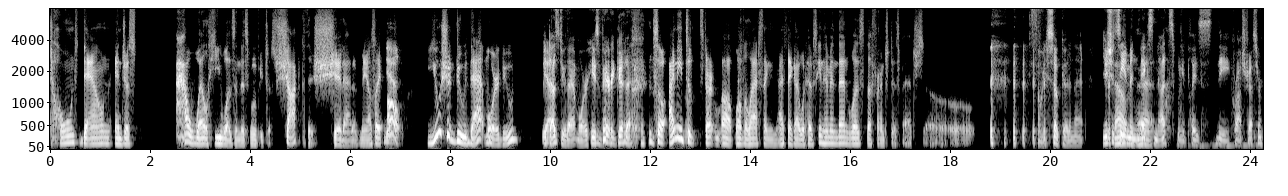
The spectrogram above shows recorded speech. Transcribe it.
toned down and just how well he was in this movie just shocked the shit out of me. I was like, Yeah. "Oh, you should do that more, dude." He Yeah. does do that more. He's very good at it. So I need to start oh, well the last thing I think I would have seen him in then was the French Dispatch. So Oh, he's so good in that. You should Oh, see him in Mixed. Nuts when he plays the crossdresser.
